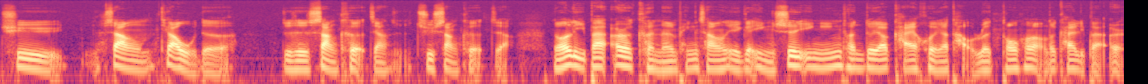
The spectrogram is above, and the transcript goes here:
去上跳舞的，就是上课这样子去上课这样，然后礼拜二可能平常有个影视影音团队要开会要讨论，通通常都开礼拜二，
